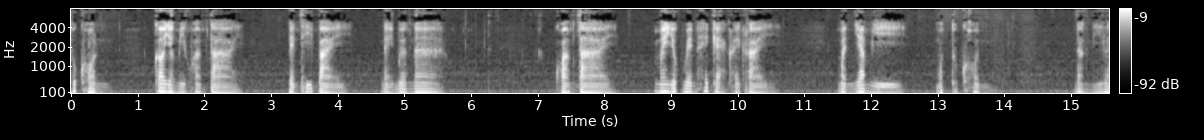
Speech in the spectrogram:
ทุกคนก็ยังมีความตายเป็นที่ไปในเบื้องหน้า ความตายไม่ยกเว้นให้แก่ใครๆ มันย่ำยีหมดทุกคน ดังนี้แล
